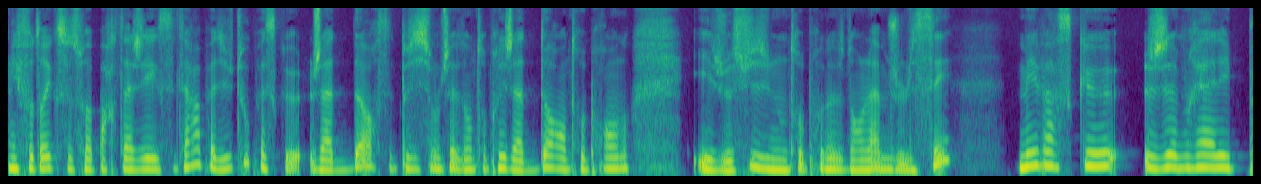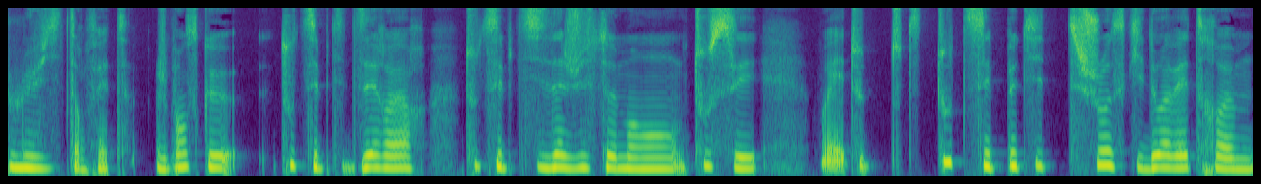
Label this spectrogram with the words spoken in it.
il faudrait que ce soit partagé, etc. Pas du tout, parce que j'adore cette position de chef d'entreprise, j'adore entreprendre et je suis une entrepreneuse dans l'âme, je le sais. Mais parce que j'aimerais aller plus vite en fait. Je pense que toutes ces petites erreurs, tous ces petits ajustements, tous ces ouais, toutes ces petites choses qui doivent être euh,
